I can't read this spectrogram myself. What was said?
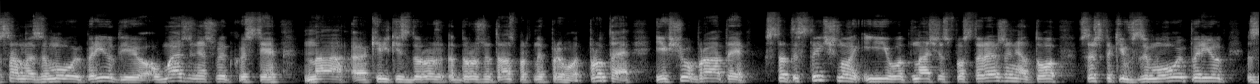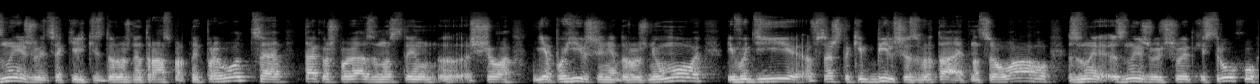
саме зимовий період і обмеження швидкості на е, кількість дорож, дорожньо-транспортних пригод. Проте, якщо брати статистично і от наші спостереження, то все ж таки в зимовий період знижується кількість дорожньо-транспортних пригод. Це також пов'язано з тим, е, що є погіршення дорожньої умови, і водії все ж таки більше звертають на це увагу, зни- знижують швидкість руху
